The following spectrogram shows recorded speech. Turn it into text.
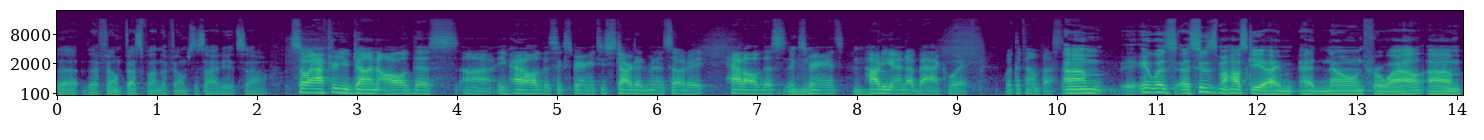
the, the film festival and the film society itself. So after you've done all of this, uh, you've had all of this experience. You started in Minnesota, had all of this Mm-hmm. experience. How do you end up back with with the film festival? Um, it was uh, Susan Smoluchowski I had known for a while. Um,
